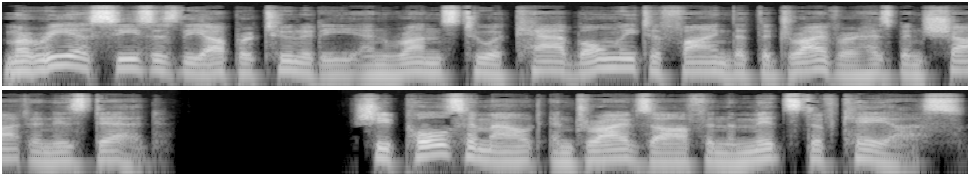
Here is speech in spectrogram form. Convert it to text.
Maria seizes the opportunity and runs to a cab only to find that the driver has been shot and is dead. She pulls him out and drives off in the midst of chaos.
